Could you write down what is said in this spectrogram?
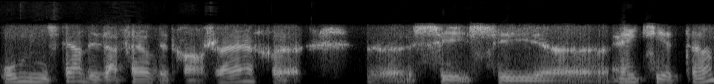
au ministère des Affaires étrangères, euh, euh, c'est c'est, euh, inquiétant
